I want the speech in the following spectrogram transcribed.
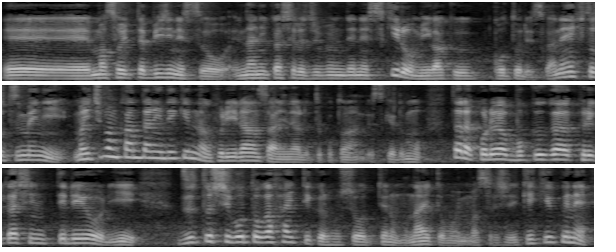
えー、まあそういったビジネスを何かしら自分でね、スキルを磨くことですかね。一つ目に、まあ一番簡単にできるのはフリーランサーになるってことなんですけども、ただこれは僕が繰り返し言ってるように、ずっと仕事が入ってくる保証っていうのもないと思いますし、結局ね、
